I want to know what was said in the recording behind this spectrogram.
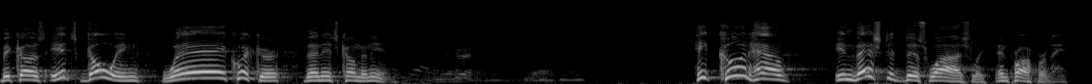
because it's going way quicker than it's coming in. He could have invested this wisely and properly.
